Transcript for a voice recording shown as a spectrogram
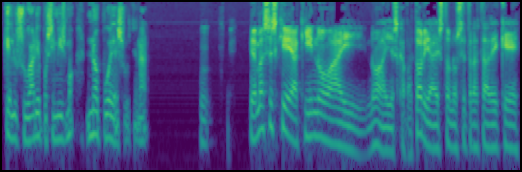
que el usuario por sí mismo no puede solucionar. Y además es que aquí no hay, no hay escapatoria. Esto no se trata de que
